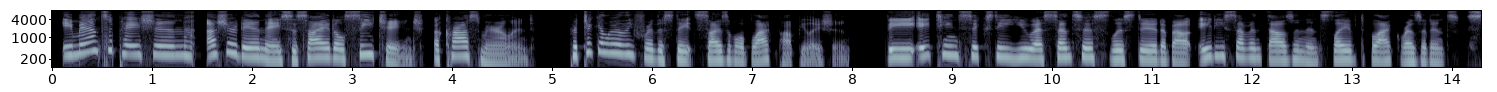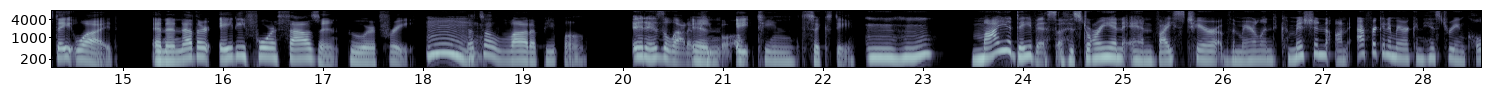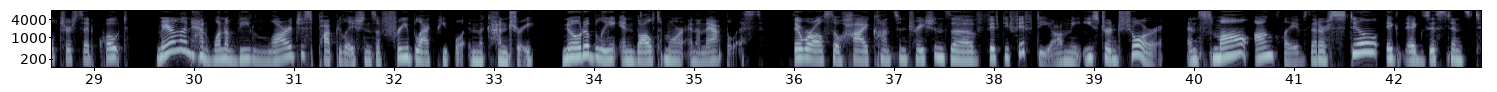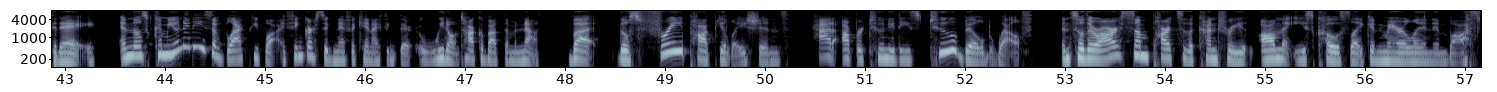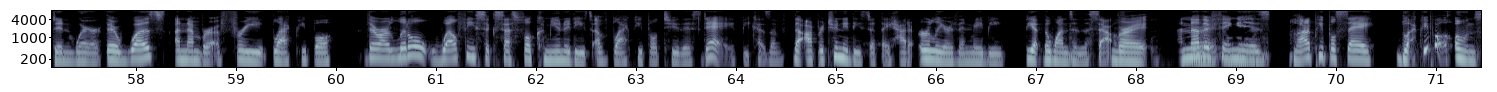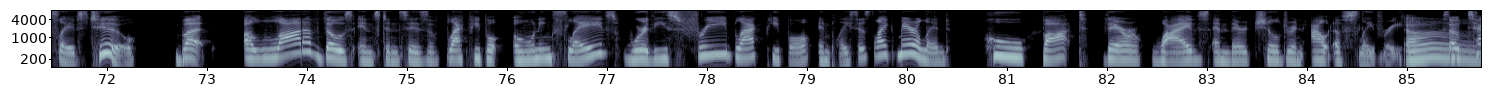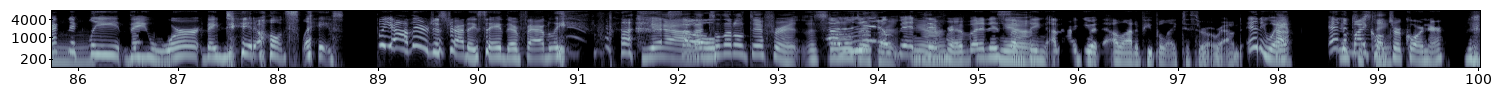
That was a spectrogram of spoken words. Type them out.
Emancipation ushered in a societal sea change across Maryland, particularly for the state's sizable black population. The 1860 U.S. Census listed about 87,000 enslaved black residents statewide and another 84,000 who were free. Mm, That's a lot of people it is a lot of in people. 1860. Mm-hmm. Maya Davis, a historian and vice chair of the Maryland Commission on African American History and Culture, said, quote, Maryland had one of the largest populations of free black people in the country, notably in Baltimore and Annapolis. There were also high concentrations of 50 50 on the Eastern Shore and small enclaves that are still in existence today. And those communities of Black people, I think, are significant. I think that we don't talk about them enough. But those free populations had opportunities to build wealth. And so there are some parts of the country on the East Coast, like in Maryland and Boston, where there was a number of free Black people. There are little wealthy, successful communities of Black people to this day because of the opportunities that they had earlier than maybe the, the ones in the South. Right. Another Right. thing is a lot of people say black people own slaves too, but a lot of those instances of black people owning slaves were these free black people in places like Maryland who bought their wives and their children out of slavery. Oh. So technically they were they did own slaves. But yeah, they're just trying to save their family. Yeah, So- that's a little different. It's a a little, little different. bit yeah. different, but it is Yeah. something an argument a lot of people like to throw around. Anyway, Huh. end of my culture corner.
